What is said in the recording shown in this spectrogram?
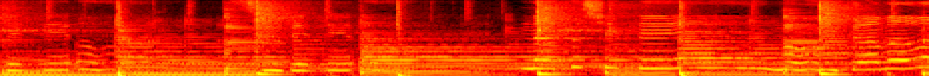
全てを全てをなくしても構わない。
